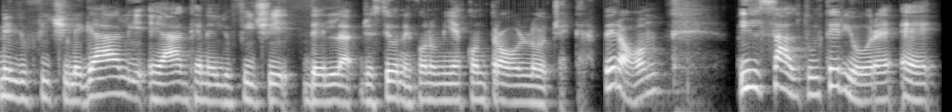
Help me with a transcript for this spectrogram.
negli uffici legali e anche negli uffici della gestione, economia e controllo, eccetera. Però il salto ulteriore è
